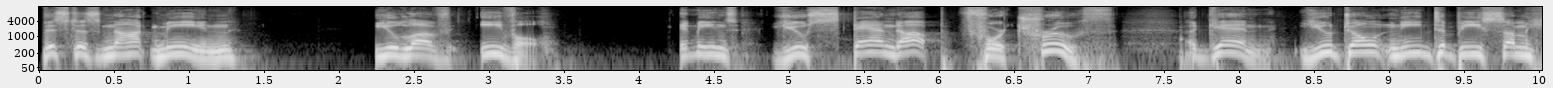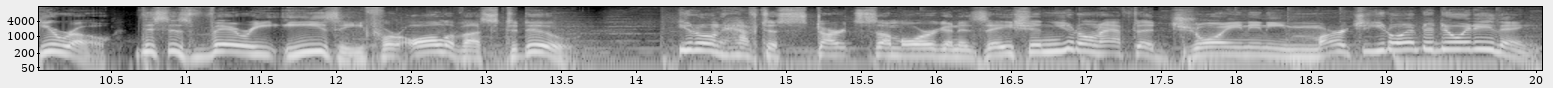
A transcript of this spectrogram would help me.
This does not mean you love evil. It means you stand up for truth. Again, you don't need to be some hero. This is very easy for all of us to do. You don't have to start some organization. You don't have to join any march. You don't have to do anything.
